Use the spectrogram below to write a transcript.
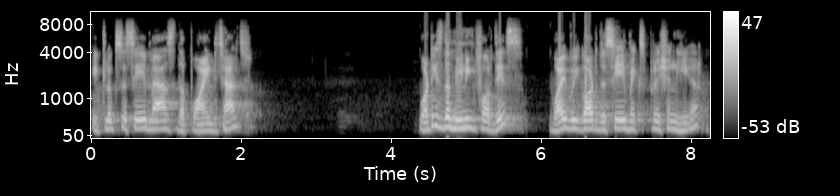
It looks the same as the point charge. What is the meaning for this? Why we got the same expression here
